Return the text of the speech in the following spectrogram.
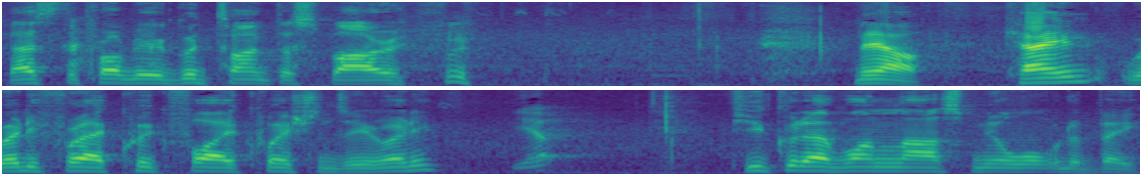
that's the, probably a good time to spar him. now, Kane, ready for our quick fire questions? Are you ready? Yep. If you could have one last meal, what would it be?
